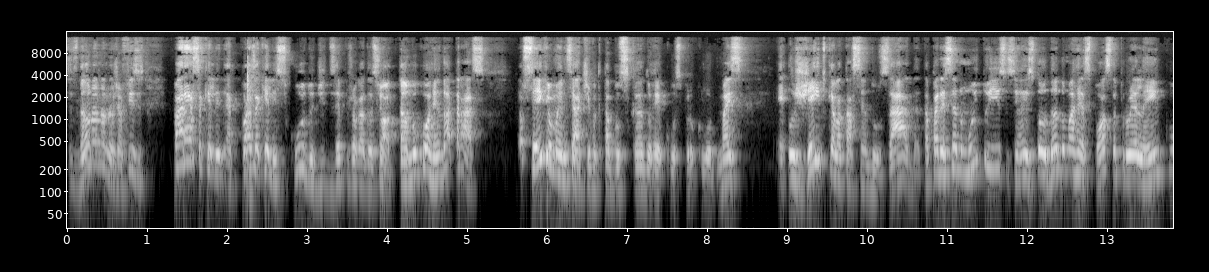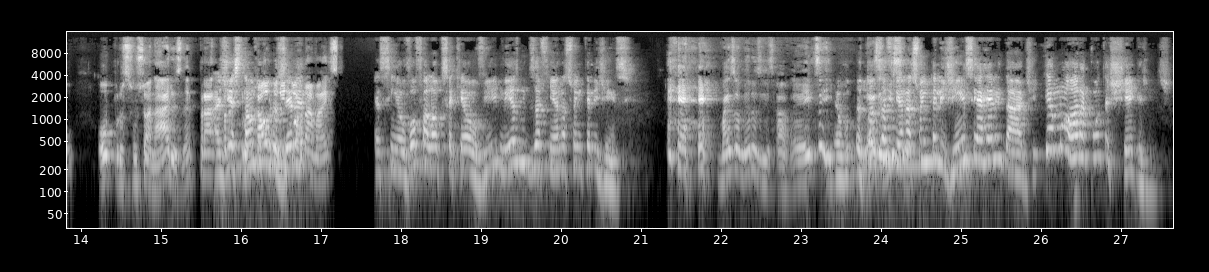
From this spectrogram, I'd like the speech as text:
Diz, não, não, não, eu já fiz isso. Parece aquele, é quase aquele escudo de dizer para o jogador assim: ó, estamos correndo atrás. Eu sei que é uma iniciativa que está buscando recurso para o clube, mas é, o jeito que ela está sendo usada está parecendo muito isso. Assim, eu estou dando uma resposta para o elenco ou para os funcionários, né? Para a gestão do Cruzeiro é, mais. Assim, eu vou falar o que você quer ouvir, mesmo desafiando a sua inteligência. É, mais ou menos isso, Rafa. É isso aí. Eu estou desafiando é a sua inteligência e a realidade. E uma hora a conta chega, gente.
